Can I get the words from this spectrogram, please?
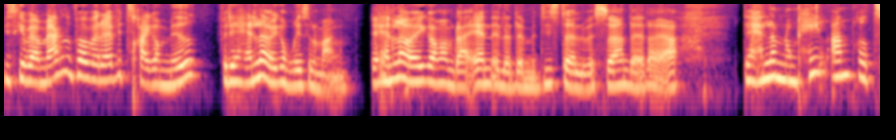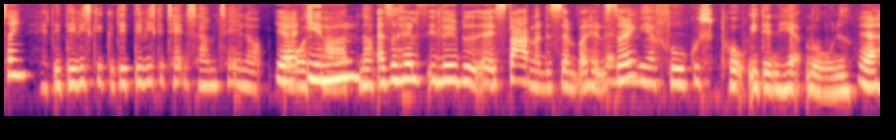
vi skal være opmærksom på, hvad det er, vi trækker med, for det handler jo ikke om risalemangen. Det handler jo ikke om, om der er and eller der medister, eller hvad søren der er, der er. Det handler om nogle helt andre ting. Ja, det er det, vi skal, det er det, vi skal tage en samtale om ja, med vores inden, partner. altså helst i løbet i starten af december helst. Hvad ikke? vi har fokus på i den her måned? Ja.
